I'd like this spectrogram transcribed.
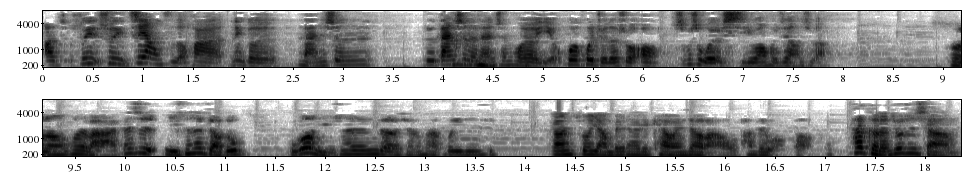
啊，所以所以这样子的话，那个男生就单身的男生朋友也会会觉得说，哦，是不是我有希望会这样是吧？可能会吧，但是女生的角度。不过女生的想法不一定是，刚说养备胎是开玩笑吧，我怕被网暴。他可能就是想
